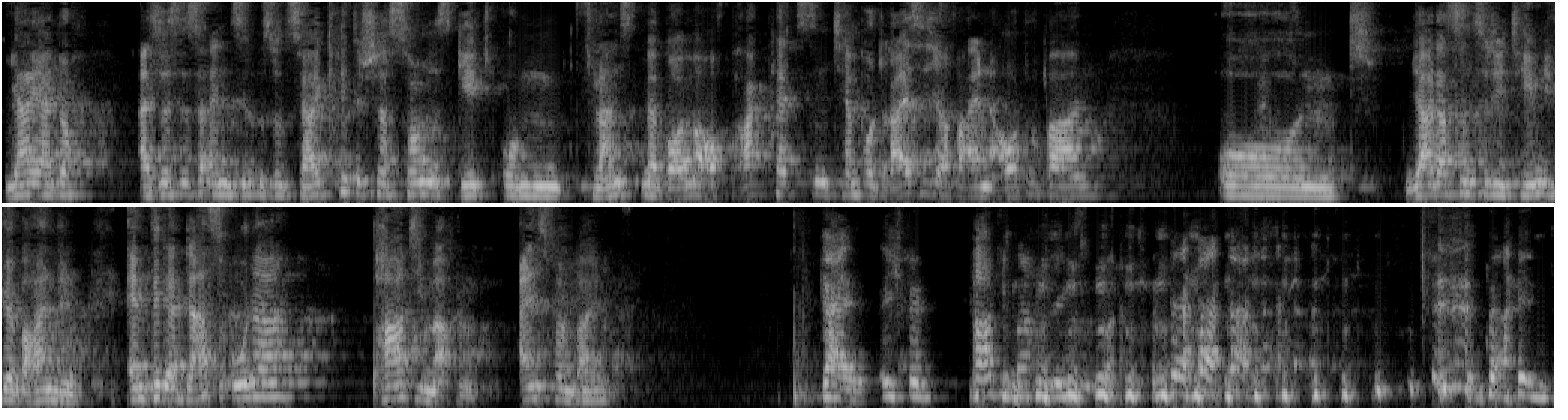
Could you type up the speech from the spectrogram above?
ja, ja, doch. Also es ist ein so- sozialkritischer Song. Es geht um pflanzt mehr Bäume auf Parkplätzen, Tempo 30 auf allen Autobahnen. Und ja, das sind so die Themen, die wir behandeln. Entweder das oder Party machen. Eins von beiden. Geil. Ich finde Party machen klingt super. Nein,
